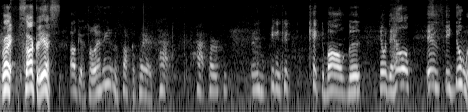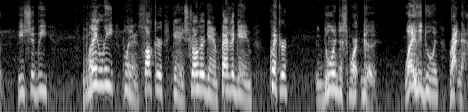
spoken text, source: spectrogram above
Right, soccer, yes. Okay, so if he's a soccer player type, type person, and he can kick kick the ball good, then what the hell is he doing? He should be plainly playing soccer, getting stronger, getting faster, getting quicker, and doing the sport good. What is he doing right now?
